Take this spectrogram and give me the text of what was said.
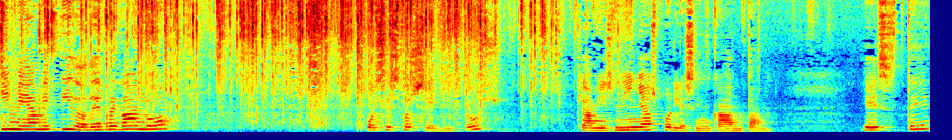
Y me ha metido de regalo, pues estos sellitos, que a mis niñas pues les encantan. Este,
